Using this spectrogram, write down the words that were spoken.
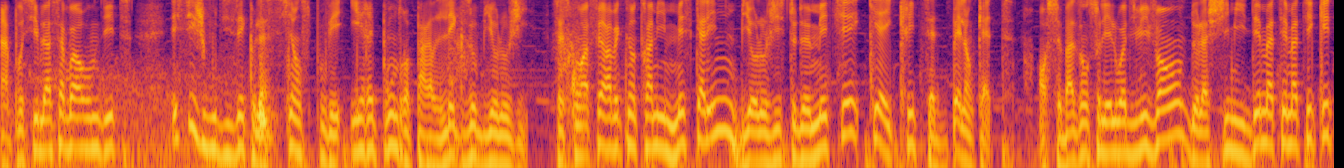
Impossible à savoir, vous me dites Et si je vous disais que la science pouvait y répondre par l'exobiologie? C'est ce qu'on va faire avec notre ami Mescaline, biologiste de métier, qui a écrit cette belle enquête. En se basant sur les lois du vivant, de la chimie, des mathématiques et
